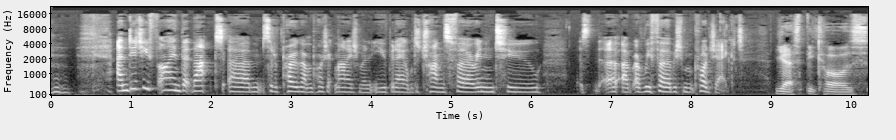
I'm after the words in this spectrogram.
And did you find that that um, sort of program project management you've been able to transfer into a, a, refurbishment project? Yes, because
